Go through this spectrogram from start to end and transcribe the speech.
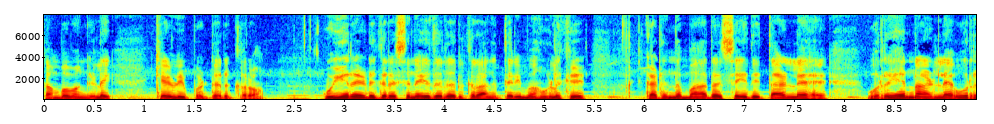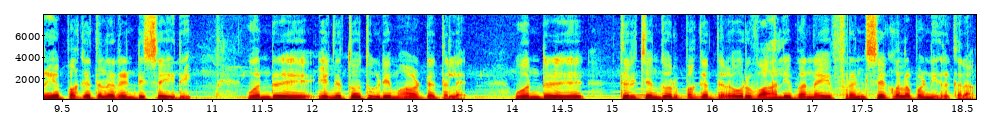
சம்பவங்களை கேள்விப்பட்டு இருக்கிறோம் உயிரை எடுக்கிற சிநேகிதர் இருக்கிறாங்க. தெரியுமா உங்களுக்கு? கடந்த மாத செய்தித்தாளில் ஒரே நாளில் ஒரே பக்கத்தில் ரெண்டு செய்தி. ஒன்று எங்கள் தூத்துக்குடி மாவட்டத்தில் ஒன்று திருச்செந்தூர் பக்கத்தில் ஒரு வாலிபனை ஃப்ரெண்ட்ஸே கொலை பண்ணியிருக்கிறான்.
